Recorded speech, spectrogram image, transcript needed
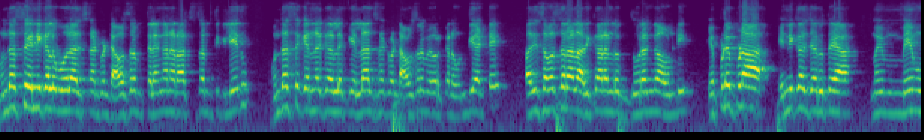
ముందస్తు ఎన్నికలు పోలాల్సినటువంటి అవసరం తెలంగాణ రాష్ట్ర సమితికి లేదు ముందస్తు ఎన్నికలకి వెళ్ళాల్సినటువంటి అవసరం ఎవరికైనా ఉంది అంటే పది సంవత్సరాల అధికారంలోకి దూరంగా ఉండి ఎప్పుడెప్పుడు ఎన్నికలు జరుగుతాయా? మేము మేము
